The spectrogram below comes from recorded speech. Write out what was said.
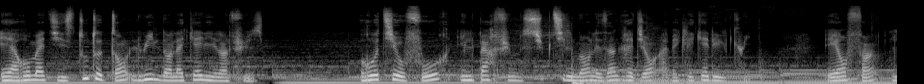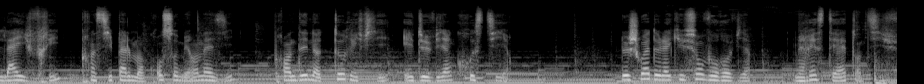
et aromatise tout autant l'huile dans laquelle il infuse. Rôti au four, il parfume subtilement les ingrédients avec lesquels il cuit. Et enfin, l'ail frit, principalement consommé en Asie, prend des notes torréfiées et devient croustillant. Le choix de la cuisson vous revient, mais restez attentif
